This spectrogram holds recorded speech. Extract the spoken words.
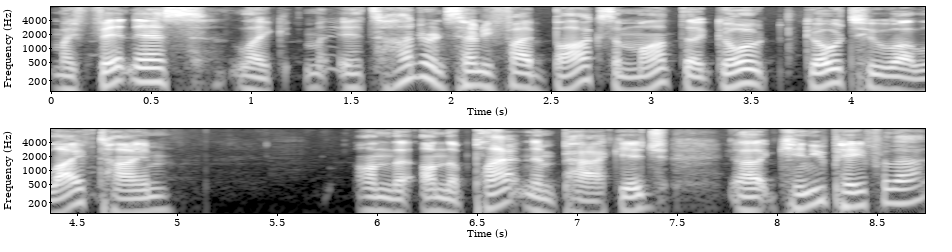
my fitness? Like it's 175 bucks a month to go go to a lifetime on the on the platinum package. Uh, can you pay for that?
